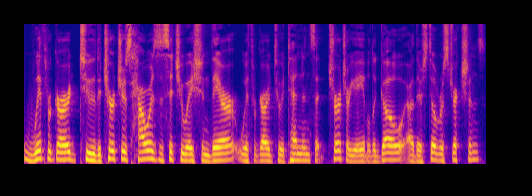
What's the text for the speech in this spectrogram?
With regard to the churches, how is the situation there with regard to attendance at church? Are you able to go? Are there still restrictions?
